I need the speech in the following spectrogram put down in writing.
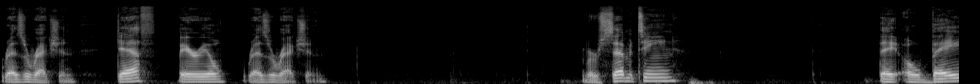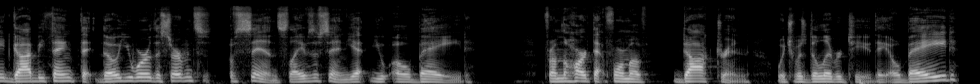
resurrection. Death, burial, resurrection. Verse 17 They obeyed. God be thanked that though you were the servants of sin, slaves of sin, yet you obeyed from the heart that form of doctrine which was delivered to you. They obeyed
